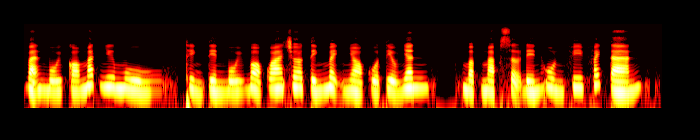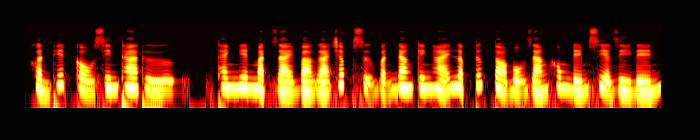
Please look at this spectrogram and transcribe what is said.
Vãn bối có mắt như mù, thỉnh tiền bối bỏ qua cho tính mệnh nhỏ của tiểu nhân. Mập mạp sợ đến hồn phi phách tán, khẩn thiết cầu xin tha thứ. Thanh niên mặt dài và gã chấp sự vẫn đang kinh hãi lập tức tỏ bộ dáng không đếm xỉa gì đến.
